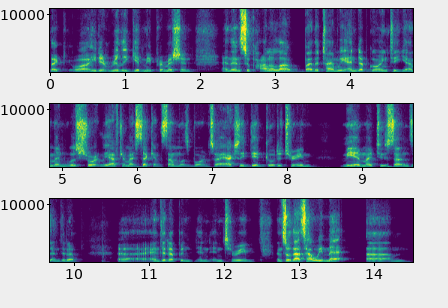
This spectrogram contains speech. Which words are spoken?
like well he didn't really give me permission. And then subhanallah by the time we end up going to yemen was shortly after my second son was born. So i actually did go to Tarim me and my two sons ended up uh, ended up in, in, in Tarim. And so that's how we met. Um,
